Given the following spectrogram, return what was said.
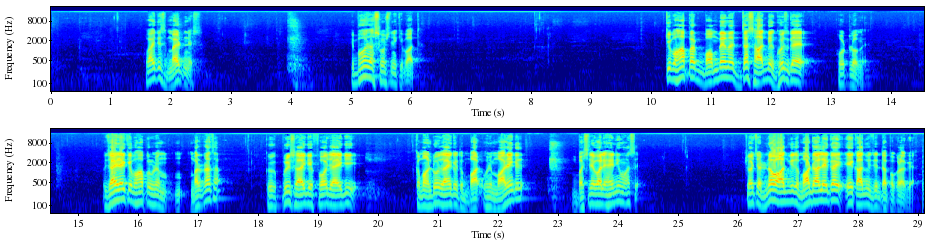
why this madness یہ بہت زیادہ سوچنے کی بات ہے۔ کہ وہاں پر بامبے میں دس آدمی گھس گئے ہوٹلوں میں۔ ظاہر ہے کہ وہاں پر انہیں مرنا تھا، کیونکہ پولیس آئے گی، فوج آئے گی، کمانڈوز آئیں گے تو انہیں ماریں گے، بچنے والے ہیں نہیں وہاں سے۔ چوچا نو آدمی تو مار ڈالے گئے، ایک آدمی زندہ پکڑا گیا۔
